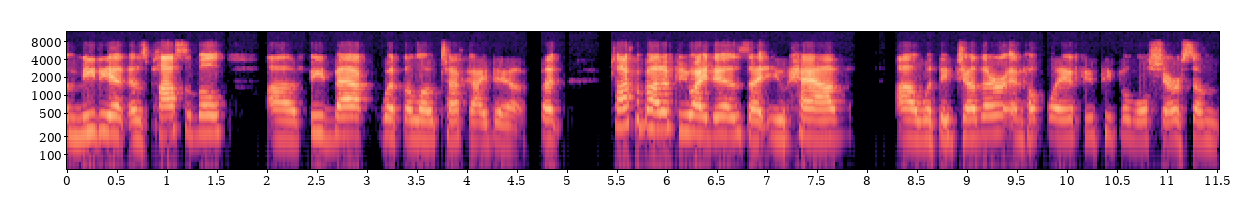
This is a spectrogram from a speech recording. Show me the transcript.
immediate as possible uh, feedback with a low tech idea. But talk about a few ideas that you have uh, with each other and hopefully a few people will share some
